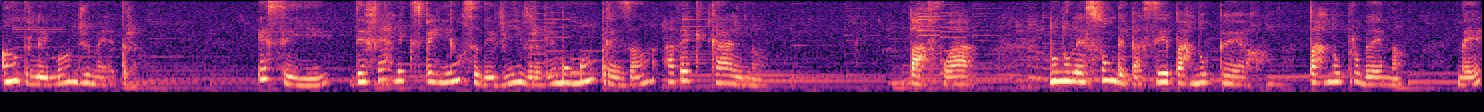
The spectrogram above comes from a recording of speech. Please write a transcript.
entre les mains du Maître. Essayez de faire l'expérience de vivre le moment présent avec calme. Parfois, nous nous laissons dépasser par nos peurs, par nos problèmes, mais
